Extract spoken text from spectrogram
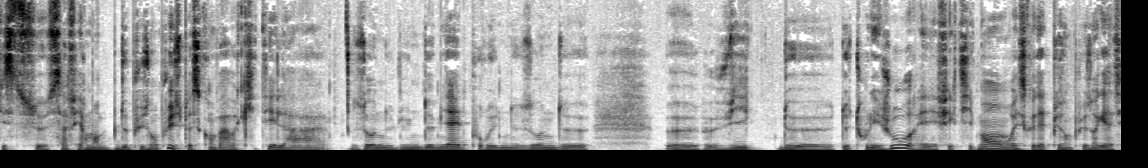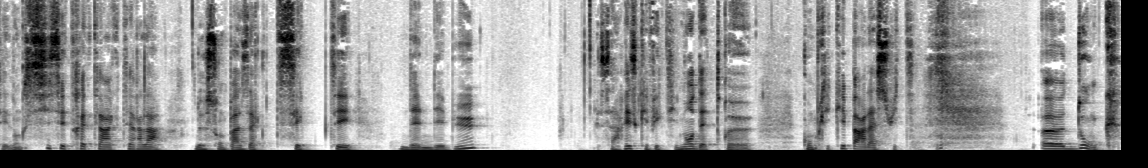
qui s'affirment de plus en plus parce qu'on va quitter la zone lune de miel pour une zone de vie de, tous les jours et effectivement on risque d'être plus en plus agacé. Donc si ces traits de caractère-là ne sont pas acceptés dès le début, ça risque effectivement d'être euh, compliqué par la suite. Euh, donc,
